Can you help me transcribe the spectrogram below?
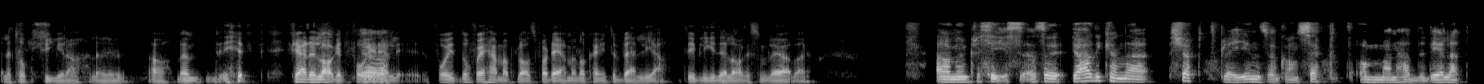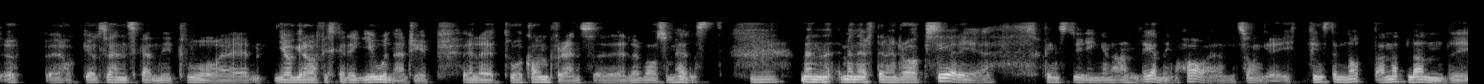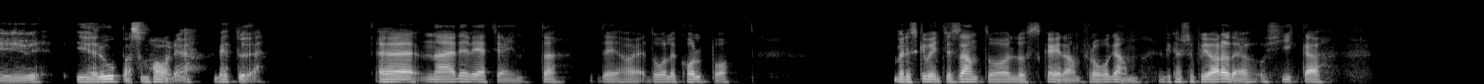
Eller topp fyra. Eller, ja, men fjärde laget får, Ja. ju, får, de får ju hemmaplats för det men de kan ju inte välja. Det blir det laget som blir över. Ja men precis. Alltså, jag hade kunnat köpt play-in som koncept om man hade delat upp eh, Hockeyallsvenskan i två eh, geografiska regioner typ. Eller två conference eller vad som helst. Men, men efter en rak serie finns det ju ingen anledning att ha en sån grej. Finns det något annat land i, i Europa som har det. Vet du det? Eh, nej, det vet jag inte. Det har jag dålig koll på. Men det skulle vara intressant att luska i den frågan. Vi kanske får göra det och kika.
